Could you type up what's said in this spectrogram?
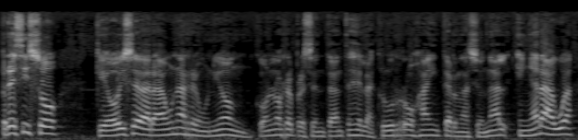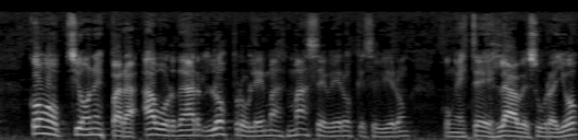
Precisó que hoy se dará una reunión con los representantes de la Cruz Roja Internacional en Aragua con opciones para abordar los problemas más severos que se vieron con este deslave. Subrayó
